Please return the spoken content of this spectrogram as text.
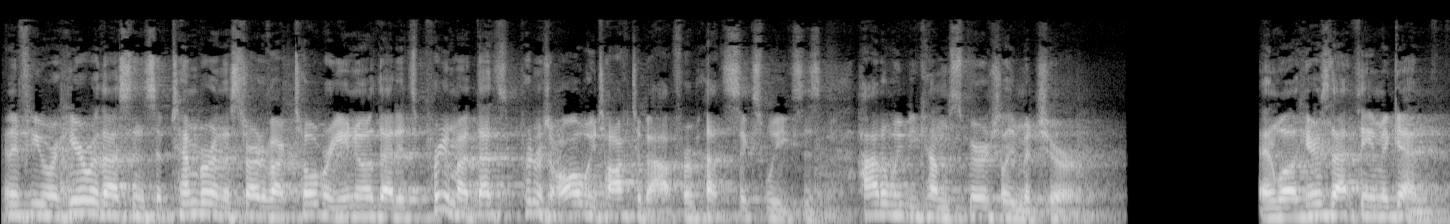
And if you were here with us in September and the start of October, you know that it's pretty much that's pretty much all we talked about for about six weeks is how do we become spiritually mature? And well, here's that theme again.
